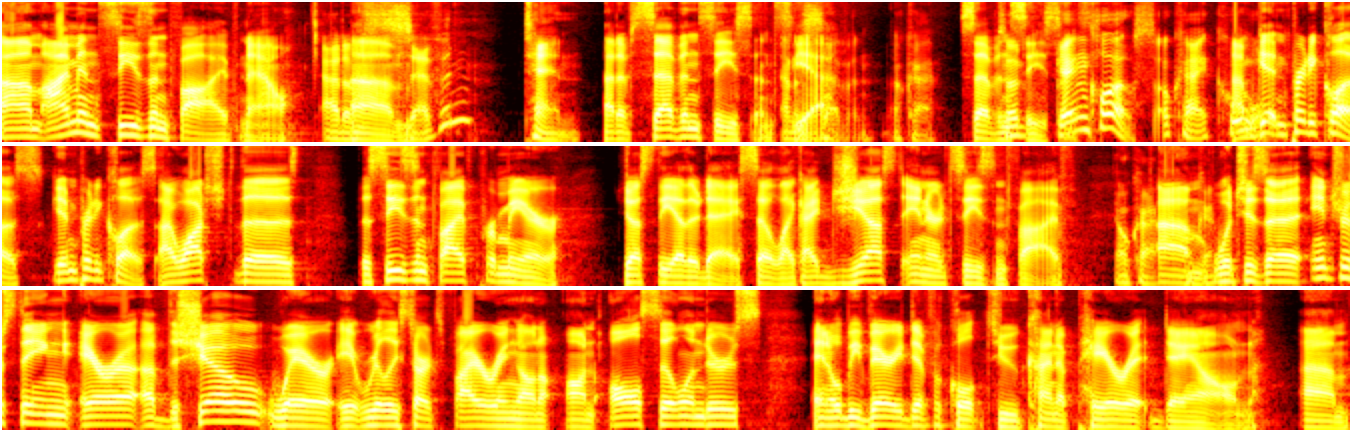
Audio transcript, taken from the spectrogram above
Um, I'm in season five now. Out of Um, seven, ten. Out of seven seasons. Out of yeah, seven. Okay. seven So seasons. getting close. Okay, cool. I'm getting pretty close. Getting pretty close. I watched the the season five premiere just the other day. So like I just entered season five. okay. Um, okay. which is an interesting era of the show where it really starts firing on on all cylinders, and it'll be very difficult to kind of pare it down. Um,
